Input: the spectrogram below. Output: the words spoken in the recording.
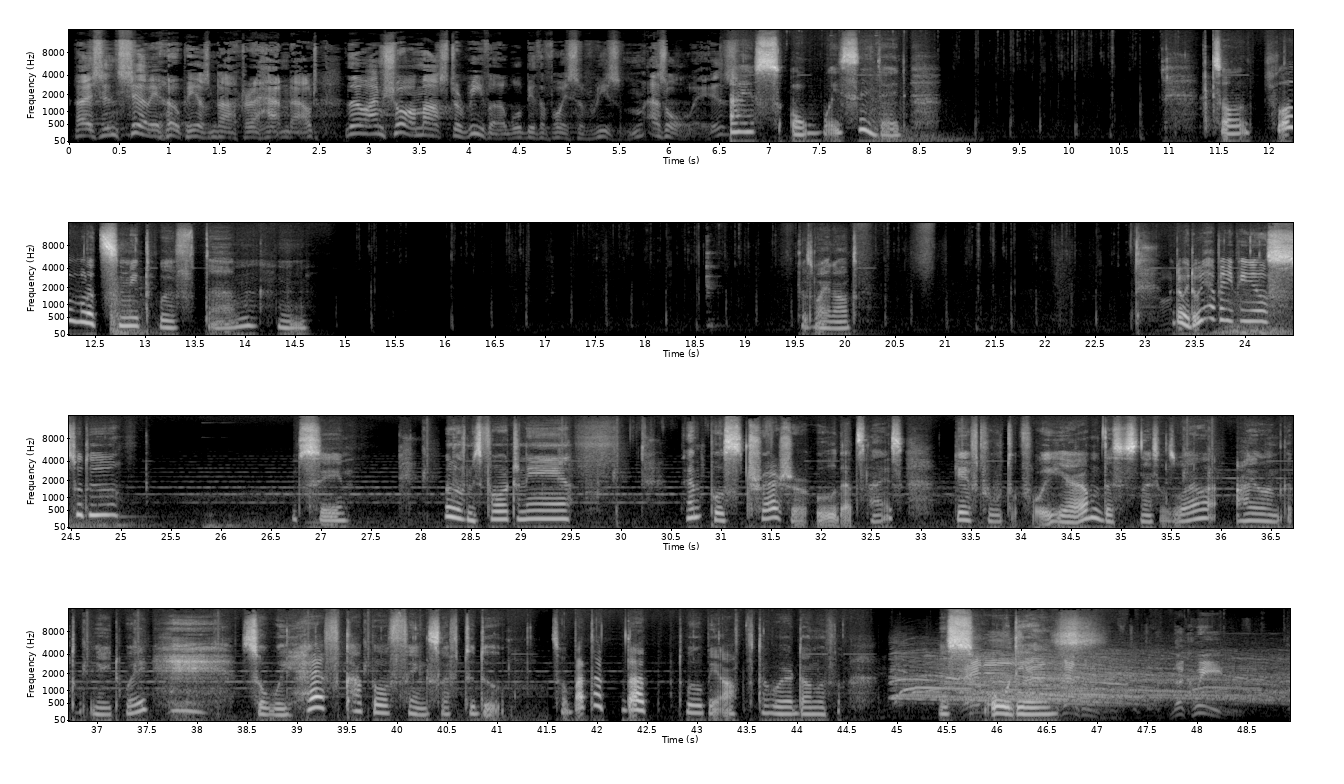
I sincerely hope he isn't after a handout, though I'm sure Master Reaver will be the voice of reason, as always. As always, indeed. So, well, let's meet with them. Hmm. Because why not? By the way, do we have anything else to do? Let's see. Wheel of Misfortune. Temple's Treasure. Ooh, that's nice. Gift food for yeah, this is nice as well. Island Gateway. So we have a couple of things left to do. So, but that that will be after we're done with this audience. The Queen.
